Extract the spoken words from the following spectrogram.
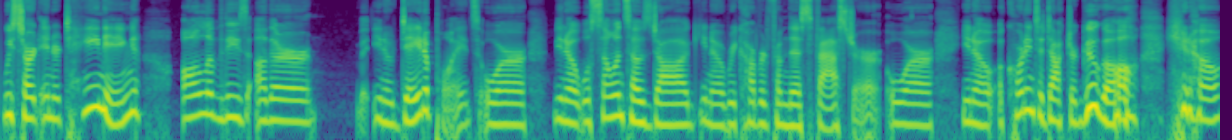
we start entertaining all of these other you know data points or you know well so and so's dog you know recovered from this faster or you know according to Dr. Google you know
